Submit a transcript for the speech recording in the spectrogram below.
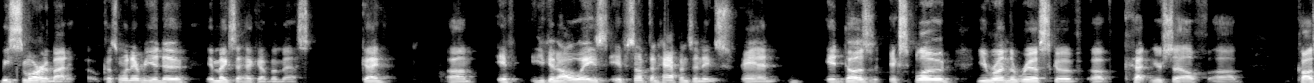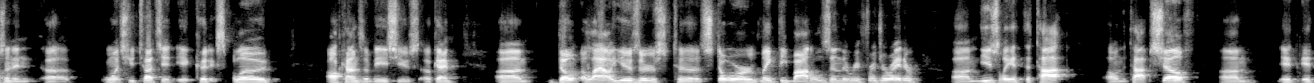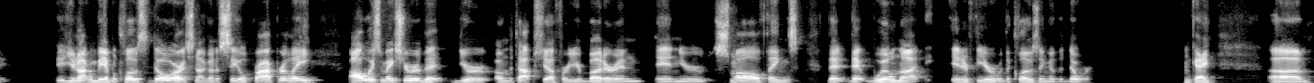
be smart about it because whenever you do, it makes a heck of a mess. Okay, um, if you can always if something happens and it's and it does explode, you run the risk of of cutting yourself, uh, causing an uh, once you touch it, it could explode. All kinds of issues. Okay, um, don't allow users to store lengthy bottles in the refrigerator. Um, usually at the top, on the top shelf, um, it it you're not going to be able to close the door. It's not going to seal properly always make sure that you're on the top shelf or your butter and and your small things that that will not interfere with the closing of the door okay um,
